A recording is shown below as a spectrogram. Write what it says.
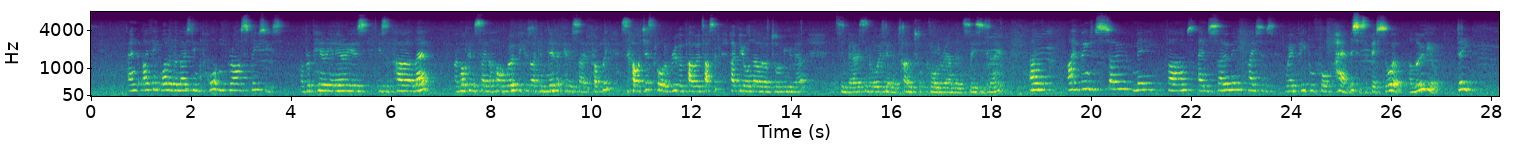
And I think one of the most important grass species of riparian areas is the Poa lab. I'm not going to say the whole word because I can never ever say it properly, so I'll just call it River Poa tussock. Hope you all know what I'm talking about. It's embarrassing, I always get my tongue caught around the species name. Um, I have been to so many farms and so many places where people thought, wow, this is the best soil, alluvial, deep,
